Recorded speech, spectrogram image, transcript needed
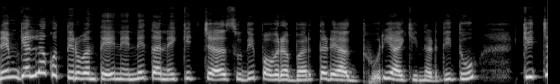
ನಿಮ್ಗೆಲ್ಲ ಗೊತ್ತಿರುವಂತೆ ನಿನ್ನೆ ತಾನೇ ಕಿಚ್ಚ ಸುದೀಪ್ ಅವರ ಬರ್ತ್ಡೇ ಅದ್ಧೂರಿಯಾಗಿ ನಡೆದಿದ್ದು, ಕಿಚ್ಚ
